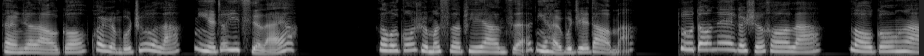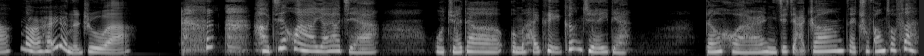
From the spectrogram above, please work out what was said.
等着老公快忍不住了，你也就一起来啊。老公什么色批样子，你还不知道吗？都到那个时候了，老公啊，哪儿还忍得住啊？好计划啊，瑶瑶姐。我觉得我们还可以更绝一点。等会儿你就假装在厨房做饭。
